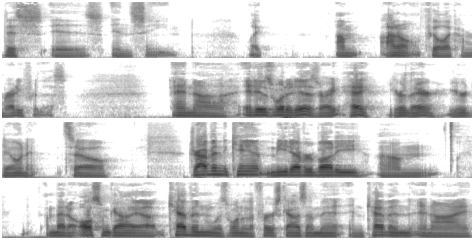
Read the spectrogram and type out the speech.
this is insane. I'm I don't feel like I'm ready for this. And uh, it is what it is, right? Hey, you're there, you're doing it. So drive into camp, meet everybody. Um, I met an awesome guy. Uh, Kevin was one of the first guys I met, and Kevin and I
